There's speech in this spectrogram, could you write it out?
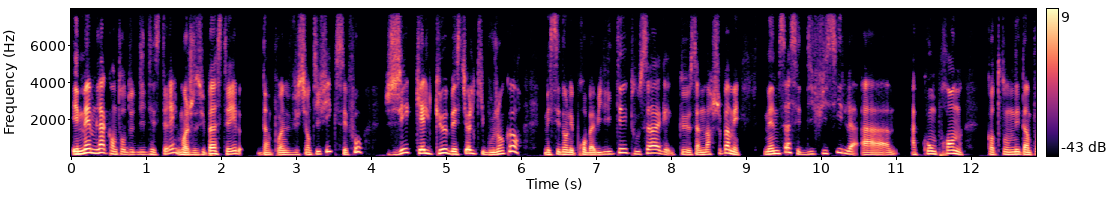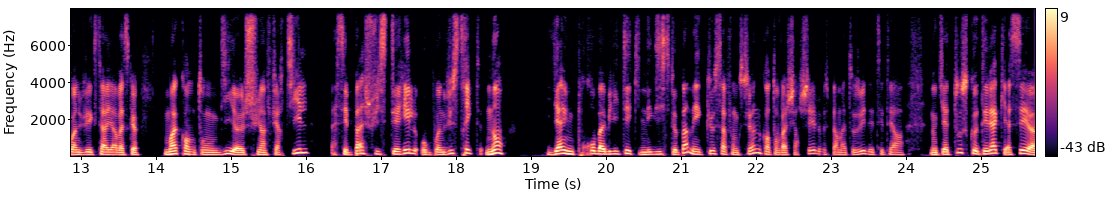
Et même là, quand on te dit es stérile, moi je ne suis pas stérile d'un point de vue scientifique, c'est faux. J'ai quelques bestioles qui bougent encore, mais c'est dans les probabilités, tout ça, que ça ne marche pas. Mais même ça, c'est difficile à, comprendre quand on est d'un point de vue extérieur. Parce que moi, quand on dit je suis infertile, bah, c'est pas je suis stérile au point de vue strict. Non, il y a une probabilité qui n'existe pas, mais que ça fonctionne quand on va chercher le spermatozoïde, etc. Donc il y a tout ce côté-là qui est assez.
